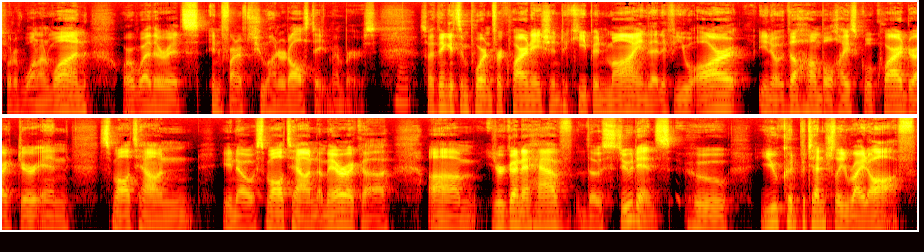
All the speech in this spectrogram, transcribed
sort of one-on-one or whether it's in front of 200 all-state members right. so i think it's important for choir nation to keep in mind that if you are you know the humble high school choir director in small town you know small town america um, you're going to have those students who you could potentially write off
